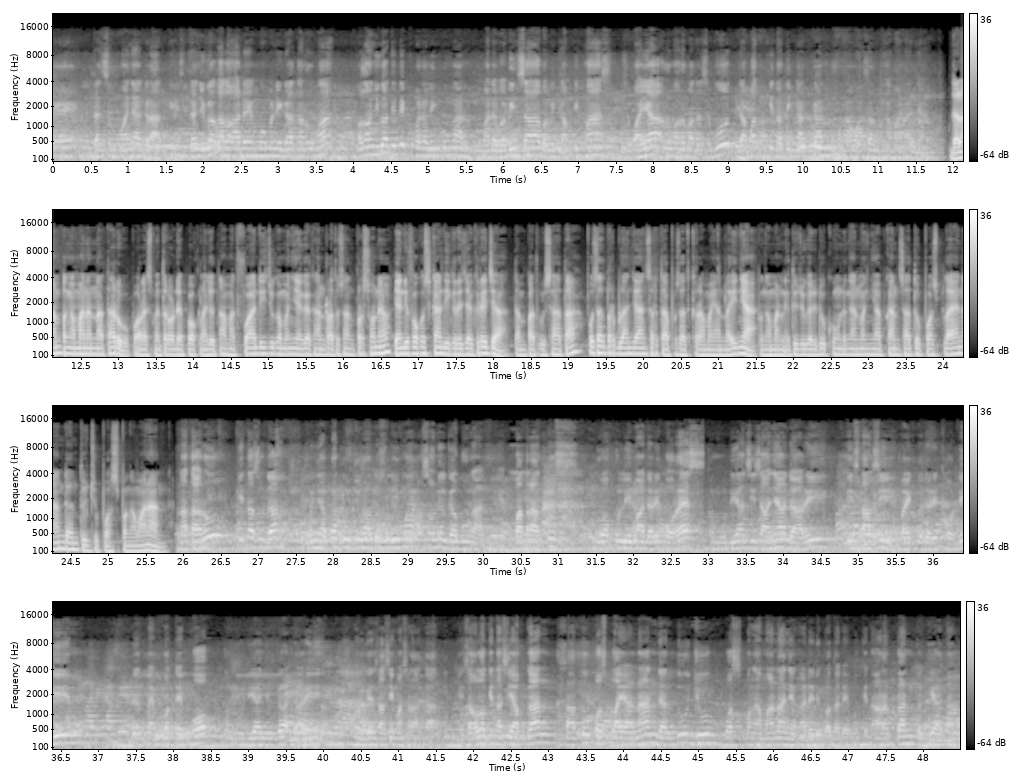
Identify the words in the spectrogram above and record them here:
dan semuanya gratis. Dan juga kalau ada yang mau meninggalkan rumah, tolong juga titip kepada lingkungan, kepada Babinsa, Babin Kamtipmas supaya rumah-rumah tersebut dapat kita tingkatkan pengawasan pengamanannya. Dalam pengamanan Nataru, Polres Metro Depok lanjut Ahmad Fuadi juga menyiagakan ratusan personel yang difokuskan di gereja-gereja, tempat wisata, pusat perbelanjaan, serta pusat keramaian lainnya. Pengamanan itu juga didukung dengan menyiapkan satu pos pelayanan dan tujuh pos pengamanan. Nataru kita sudah menyiapkan 705 personil gabungan, 425 dari Polres, kemudian sisanya dari instansi, baik itu dari Kodim dan Pemkot Depok, kemudian juga dari organisasi masyarakat. Insya Allah kita siapkan satu pos pelayanan dan tujuh pos pengamanan yang ada di Kota Depok. Kita harapkan kegiatan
